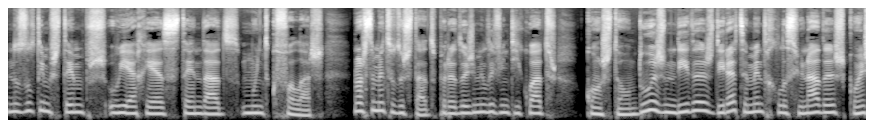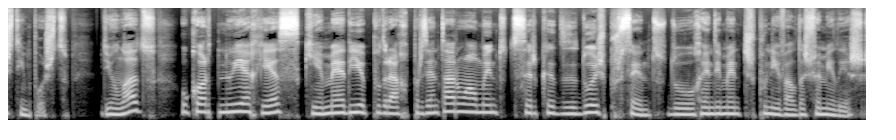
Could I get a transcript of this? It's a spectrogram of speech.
Nos últimos tempos, o IRS tem dado muito que falar. No Orçamento do Estado para 2024 constam duas medidas diretamente relacionadas com este imposto. De um lado, o corte no IRS, que em média poderá representar um aumento de cerca de 2% do rendimento disponível das famílias.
